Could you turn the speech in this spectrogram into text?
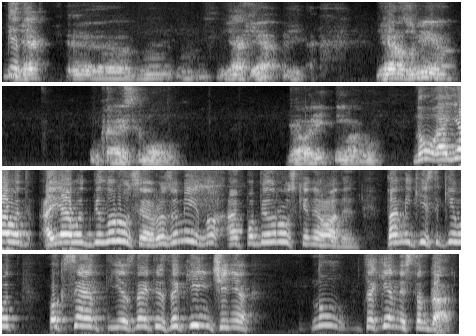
Як, е, як я? Я розумію українську мову. Говорить не можу. Ну, а я от, а я от білоруса розумію, ну, а по-білоруськи не годен. Там якийсь такий от акцент є, знаєте, закінчення. Ну, таке нестандартне.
